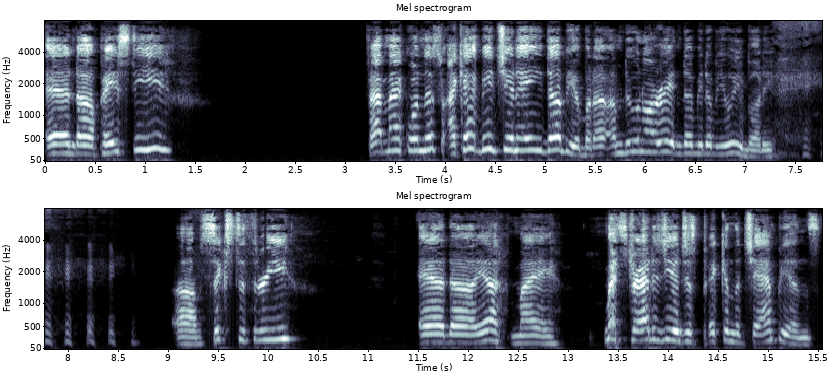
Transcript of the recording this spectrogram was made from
and uh, Pasty, Fat Mac won this. I can't beat you in AEW, but I, I'm doing all right in WWE, buddy. Um, six to three, and uh, yeah, my my strategy of just picking the champions,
